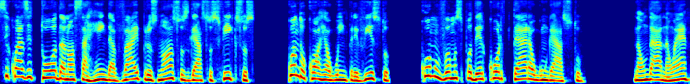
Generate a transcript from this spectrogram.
se quase toda a nossa renda vai para os nossos gastos fixos, quando ocorre algum imprevisto, como vamos poder cortar algum gasto? Não dá, não é?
